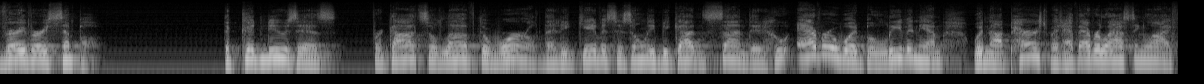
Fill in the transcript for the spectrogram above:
Very, very simple. The good news is for God so loved the world that he gave us his only begotten Son, that whoever would believe in him would not perish but have everlasting life.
